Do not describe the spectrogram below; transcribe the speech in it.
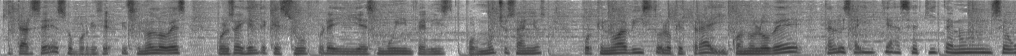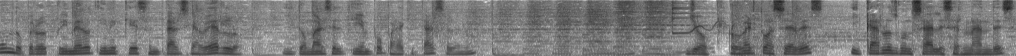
quitarse eso, porque si, no lo ves, por eso hay gente que sufre y es muy infeliz por muchos años porque no ha visto lo que trae y cuando lo ve, tal vez ahí ya se quita en un segundo, pero primero tiene que sentarse a verlo y tomarse el tiempo para quitárselo, ¿no? Yo, Roberto Aceves y Carlos González Hernández,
